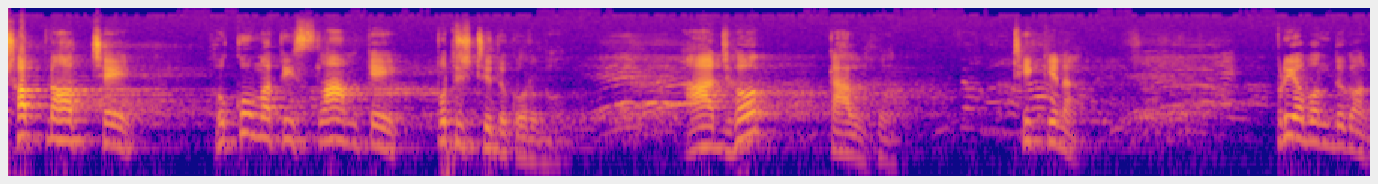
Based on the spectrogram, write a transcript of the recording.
স্বপ্ন হচ্ছে হুকুমত ইসলামকে প্রতিষ্ঠিত করব। আজ হোক, কাল হোক। ঠিক কিনা? প্রিয় বন্ধুগণ,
